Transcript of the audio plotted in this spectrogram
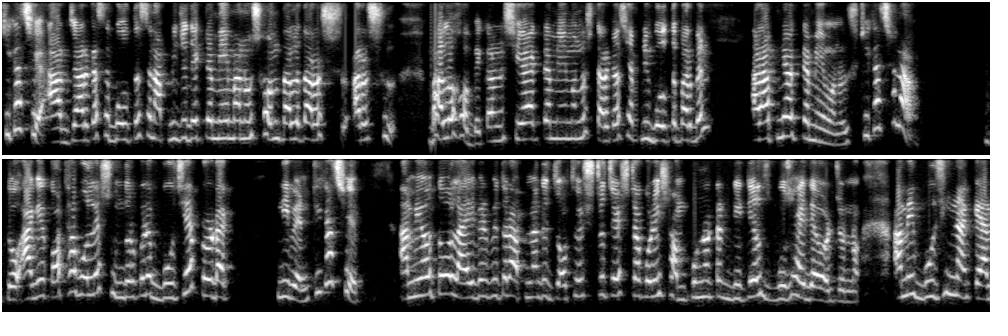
ঠিক আছে? আর যার কাছে বলতেছেন, আপনি যদি একটা মেয়ে মানুষ হন, তাহলে তো আরও আরও ভালো হবে। কারণ সে একটা মেয়ে মানুষ, তার কাছে আপনি বলতে পারবেন, আর আপনিও একটা মেয়ে মানুষ, ঠিক আছে না? তো আগে কথা বলে সুন্দর করে বুঝে প্রোডাক্ট নিবেন, ঠিক আছে? আমিও তো লাইভের ভিতরে আপনাদের যথেষ্ট চেষ্টা করি সম্পূর্ণটা ডিটেলস বুঝাই দেওয়ার জন্য। আমি বুঝি না কেন,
